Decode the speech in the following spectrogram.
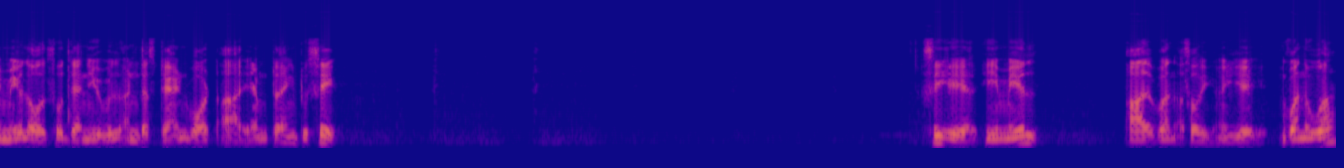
email also then you will understand what i am trying to say see here email r1 sorry ये one हुआ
